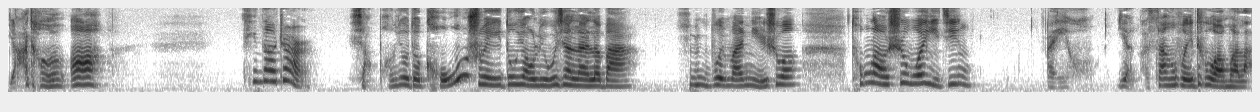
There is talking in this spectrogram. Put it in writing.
牙疼啊。听到这儿，小朋友的口水都要流下来了吧？不瞒你说，童老师我已经，哎呦，咽了三回唾沫了。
